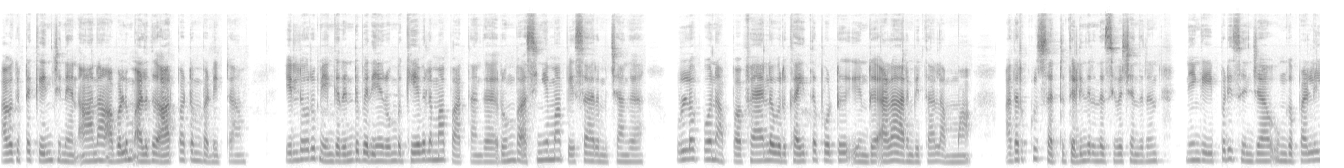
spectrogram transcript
அவகிட்ட கெஞ்சினேன். ஆனால் அவளும் அழுது ஆர்ப்பாட்டம் பண்ணிட்டான். எல்லோரும் எங்கள் ரெண்டு பேரையும் ரொம்ப கேவலமாக பார்த்தாங்க. ரொம்ப அசிங்கமாக பேச ஆரம்பித்தாங்க உள்ளே போன அப்பா ஃபேனில் ஒரு கைத்தை போட்டு என்று அழ ஆரம்பித்தாள் அம்மா. அதற்குள் சற்று தெளிந்திருந்த சிவச்சந்திரன் நீங்கள் இப்படி செஞ்சால் உங்கள் பள்ளி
